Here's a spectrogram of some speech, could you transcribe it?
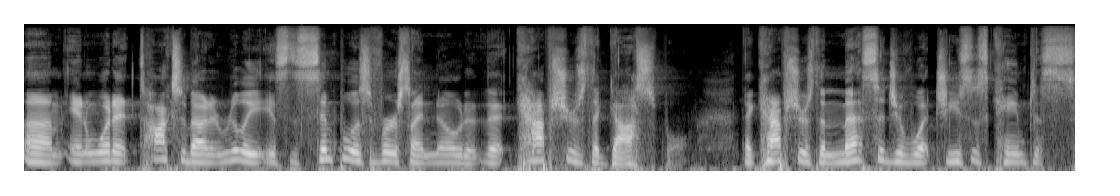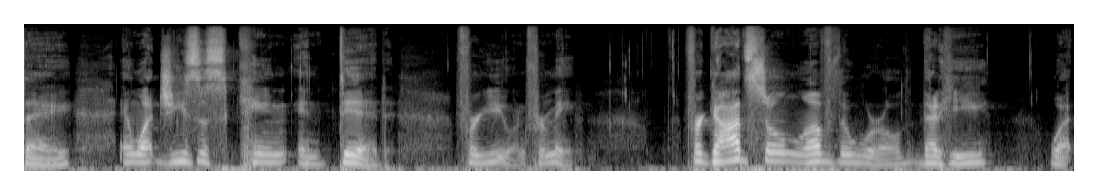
Um, and what it talks about, it really is the simplest verse I know that, that captures the gospel that captures the message of what Jesus came to say and what Jesus came and did for you and for me. For God so loved the world that he, what?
